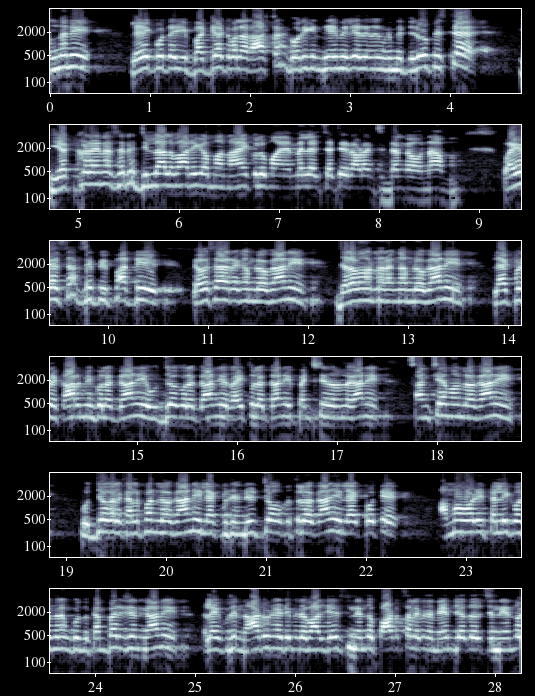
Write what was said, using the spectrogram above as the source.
ఉందని లేకపోతే ఈ బడ్జెట్ వల్ల రాష్ట్రానికి ఒరిగింది ఏమీ లేదని మీరు నిరూపిస్తే ఎక్కడైనా సరే జిల్లాల వారీగా మా నాయకులు మా ఎమ్మెల్యేలు చర్చకు రావడానికి సిద్ధంగా ఉన్నాం. వైఎస్ఆర్సీపీ పార్టీ వ్యవసాయ రంగంలో కానీ జలవనరుల రంగంలో కానీ లేకపోతే కార్మికులకు కానీ ఉద్యోగులకు కానీ రైతులకు కానీ పెన్షనర్లకు కానీ సంక్షేమంలో కానీ ఉద్యోగుల కల్పనలో కానీ లేకపోతే నిరుద్యోగ వృత్తిలో కానీ లేకపోతే అమ్మఒడి తల్లికి వందనం కొంత కంపారిజన్ కానీ లేకపోతే నాడు నేడు మీద వాళ్ళు చేసింది ఏందో పాఠశాల మీద మేము చేయదలిచింది ఏందో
